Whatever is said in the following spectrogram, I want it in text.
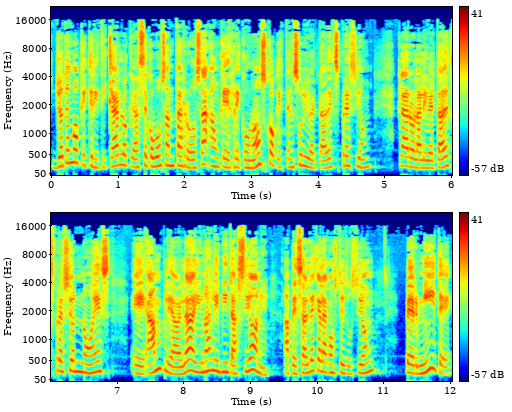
yo tengo que criticar lo que hace Cobo Santa Rosa, aunque reconozco que está en su libertad de expresión. Claro, la libertad de expresión no es eh, amplia, ¿verdad? Hay unas limitaciones. A pesar de que la Constitución permite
